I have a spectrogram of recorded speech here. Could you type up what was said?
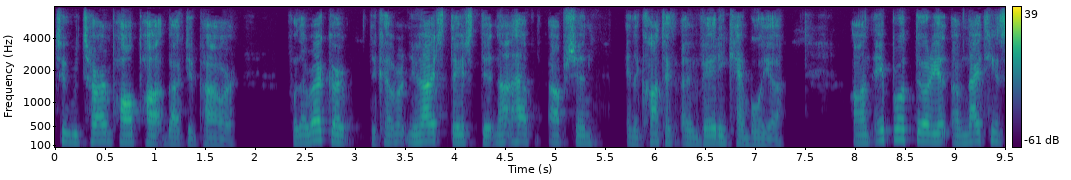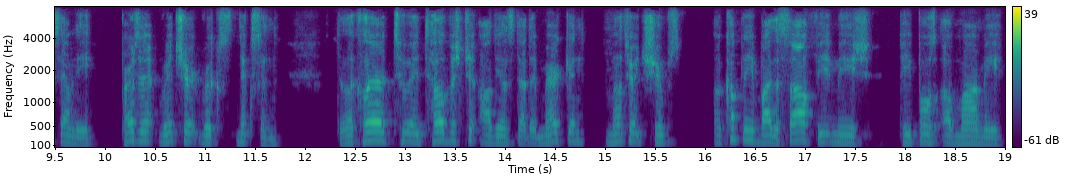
to return Pol Pot back to power. For the record, the United States did not have option in the context of invading Cambodia. On April 30th of 1970, President Richard Nixon declared to a television audience that American military troops, accompanied by the South Vietnamese People's Army,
